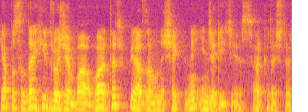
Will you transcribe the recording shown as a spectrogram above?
yapısında hidrojen bağı vardır. Birazdan bunun şeklini inceleyeceğiz arkadaşlar.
